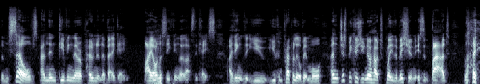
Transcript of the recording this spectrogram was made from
themselves and then giving their opponent a better game. I honestly think that that's the case. I think that you you can prep a little bit more, and just because you know how to play the mission isn't bad. Like,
